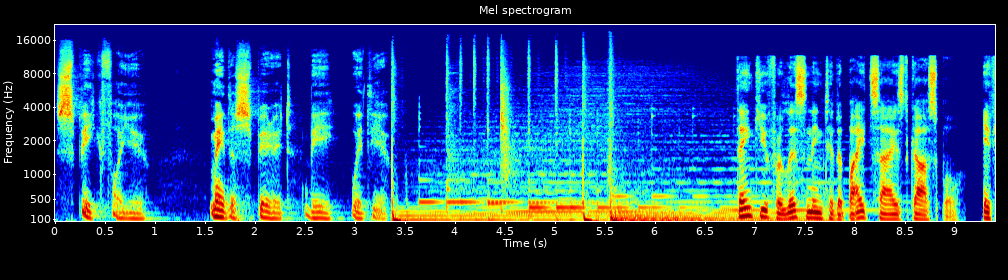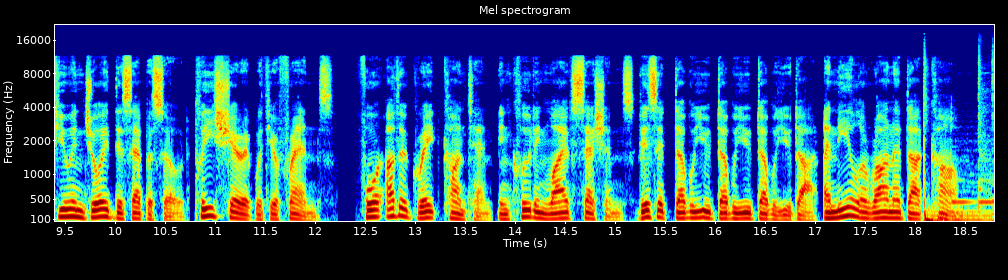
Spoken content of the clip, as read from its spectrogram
speak for you. May the Spirit be with you. Thank you for listening to the Bite Sized Gospel. If you enjoyed this episode, please share it with your friends. For other great content, including live sessions, visit www.anilarana.com.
